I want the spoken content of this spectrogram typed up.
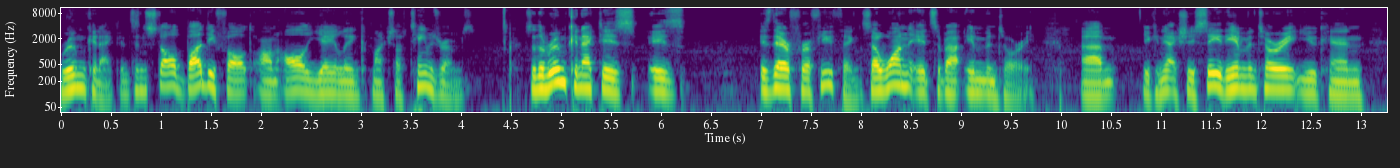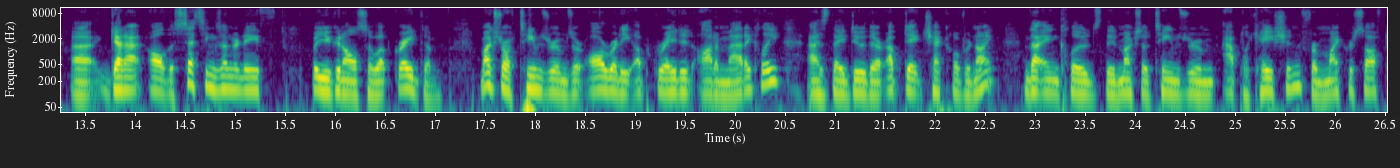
Room Connect. It's installed by default on all Yealink Microsoft Teams rooms. So the Room Connect is, is is there for a few things. So one, it's about inventory. Um, you can actually see the inventory. You can uh, get at all the settings underneath, but you can also upgrade them. Microsoft Teams rooms are already upgraded automatically as they do their update check overnight. That includes the Microsoft Teams room application from Microsoft,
